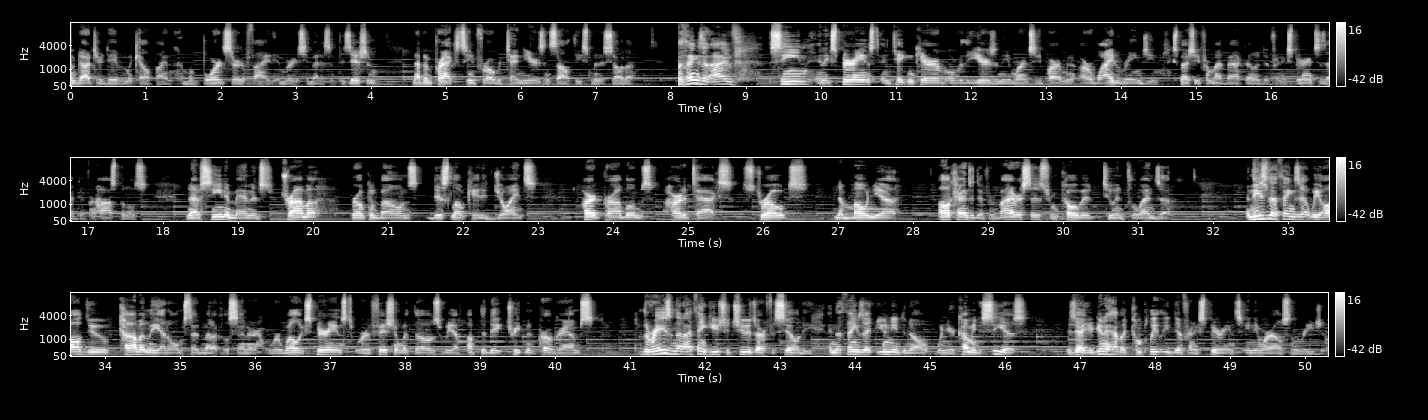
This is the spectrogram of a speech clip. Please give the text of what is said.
I'm Dr. David McAlpine. I'm a board certified emergency medicine physician, and I've been practicing for over 10 years in Southeast Minnesota. The things that I've seen and experienced and taken care of over the years in the emergency department are wide ranging, especially from my background and different experiences at different hospitals. And I've seen and managed trauma, broken bones, dislocated joints, heart problems, heart attacks, strokes, pneumonia, all kinds of different viruses from COVID to influenza. And these are the things that we all do commonly at Olmsted Medical Center. We're well experienced, we're efficient with those, we have up to date treatment programs. The reason that I think you should choose our facility and the things that you need to know when you're coming to see us is that you're going to have a completely different experience anywhere else in the region.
